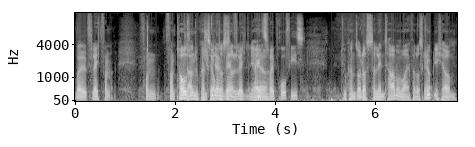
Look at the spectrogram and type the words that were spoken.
Weil vielleicht von, von, von tausend ja auch Spielern das wären vielleicht ja, ein, ja. zwei Profis. Du kannst auch das Talent haben, aber einfach das Ja. Glück nicht haben,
